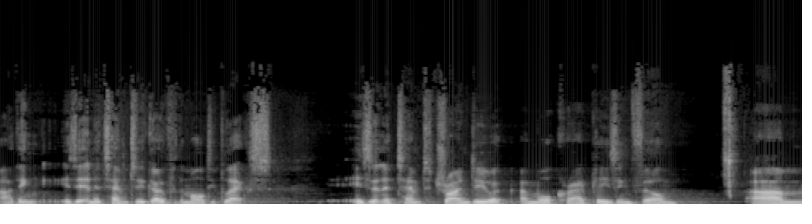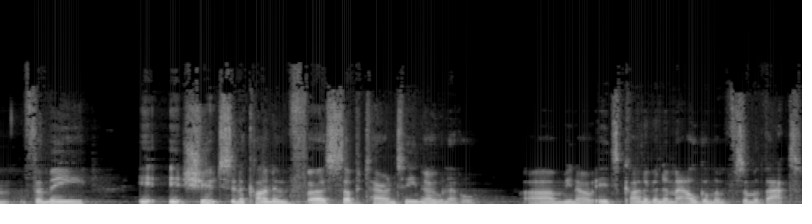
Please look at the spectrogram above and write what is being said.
I think is it an attempt to go for the multiplex? Is an attempt to try and do a, a more crowd pleasing film? Um, for me, it it shoots in a kind of uh, sub Tarantino level. Um, you know, it's kind of an amalgam of some of that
